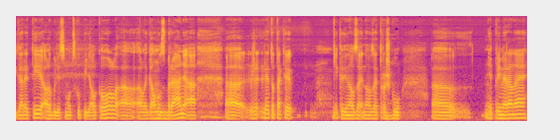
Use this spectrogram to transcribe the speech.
cigarety, ale bude si môcť kúpiť alkohol a, a legálnu zbraň a, a že, že je to také niekedy naozaj, naozaj trošku mm-hmm. uh, neprimerané.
